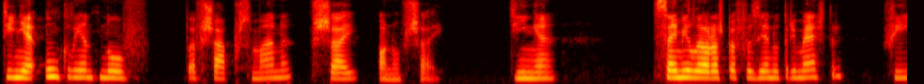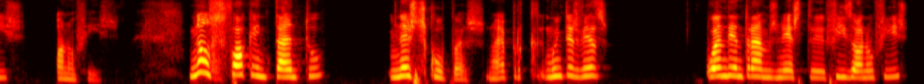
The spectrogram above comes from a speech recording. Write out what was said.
Tinha um cliente novo para fechar por semana, fechei ou não fechei? Tinha 100 mil euros para fazer no trimestre, fiz ou não fiz? Não se foquem tanto nas desculpas, não é? Porque muitas vezes, quando entramos neste fiz ou não fiz,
